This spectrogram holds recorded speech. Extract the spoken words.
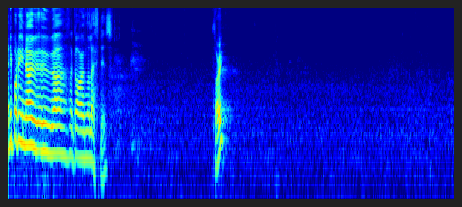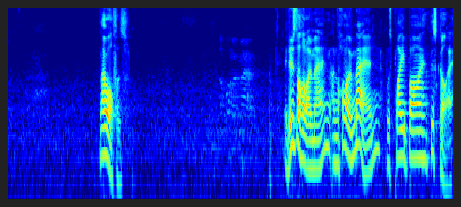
Anybody know who uh, the guy on the left is? Sorry? No offers. It is the Hollow Man, and the Hollow Man was played by this guy.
